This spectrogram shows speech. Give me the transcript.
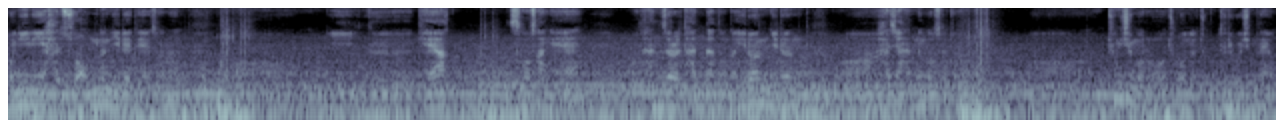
본인이 할 수 없는 일에 대해서는 어, 이그 계약서상에 뭐 단서를 단다던가 이런 일은 어, 하지 않는 것을 좀 어, 중심으로 조언을 좀 드리고 싶네요.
